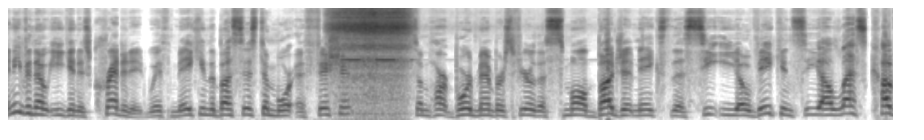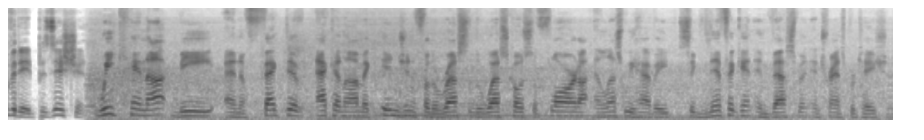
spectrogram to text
And even though Eagan is credited with making the bus system more efficient, some Hart board members fear the small budget makes the CEO vacancy a less coveted position. We cannot be an effective economic engine for the rest of the west coast of Florida unless we have a significant investment in transportation.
